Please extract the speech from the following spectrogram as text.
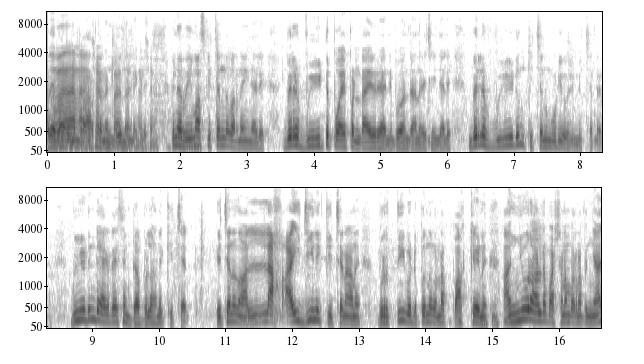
അതേപോലെ തന്നെ പ്രാർത്ഥന ഉണ്ട് എന്നുണ്ടെങ്കിൽ. പിന്നെ റീമാസ് കിച്ചൺ എന്ന് പറഞ്ഞു കഴിഞ്ഞാൽ ഇവരുടെ വീട്ടിൽ പോയപ്പോൾ ഉണ്ടായ ഒരു അനുഭവം എന്താണെന്ന് വെച്ച് കഴിഞ്ഞാൽ ഇവരുടെ വീടും കിച്ചണും കൂടി ഒരുമിച്ചിട്ടുണ്ടായിരുന്നു വീടിന്റെ ഏകദേശം ഡബിളാണ് കിച്ചൺ. കിച്ചൺ നല്ല ഹൈജീനിക് കിച്ചണാണ്. വൃത്തി വെടുപ്പ് എന്ന് പറഞ്ഞാൽ പക്കയാണ്. അഞ്ഞൂറ് ആളുടെ ഭക്ഷണം പറഞ്ഞപ്പോൾ ഞാൻ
